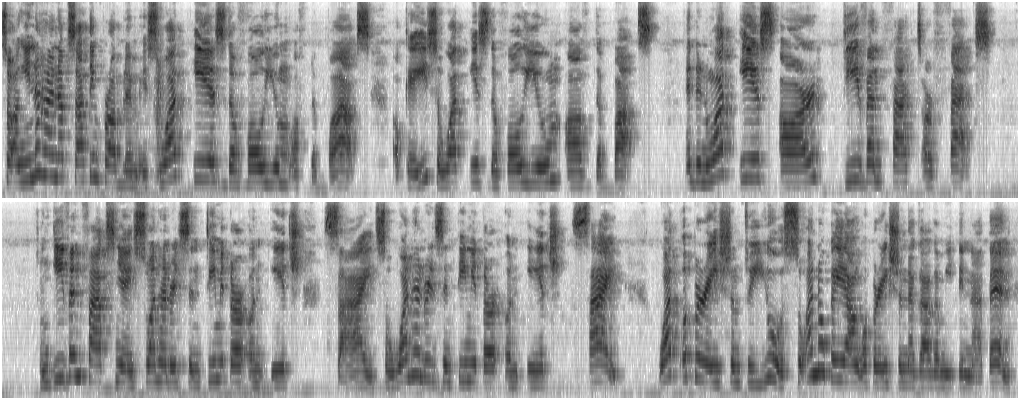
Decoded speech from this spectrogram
So, ang hinahanap sa ating problem is what is the volume of the box? Okay, so what is the volume of the box? And then what is our given facts or facts? Ang given facts niya is 100 cm on each side. So, 100 cm on each side. What operation to use? So, ano kaya ang operation na gagamitin natin?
